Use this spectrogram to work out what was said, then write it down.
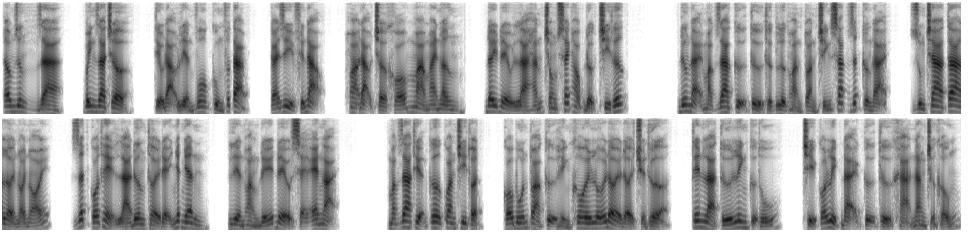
âm dương gia, binh gia chờ, tiểu đạo liền vô cùng phức tạp, cái gì phiến đạo hòa đạo chờ khó mà mai nâng, đây đều là hắn trong sách học được tri thức. Đương đại mặc gia cự tử thực lực hoàn toàn chính xác rất cường đại, dùng cha ta lời nói nói, rất có thể là đương thời đệ nhất nhân, liền hoàng đế đều sẽ e ngại. Mặc gia thiện cơ quan chi thuật, có bốn tòa cự hình khôi lỗi đời đời truyền thừa, tên là tứ linh cự thú chỉ có lịch đại cự tử khả năng trưởng khống.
